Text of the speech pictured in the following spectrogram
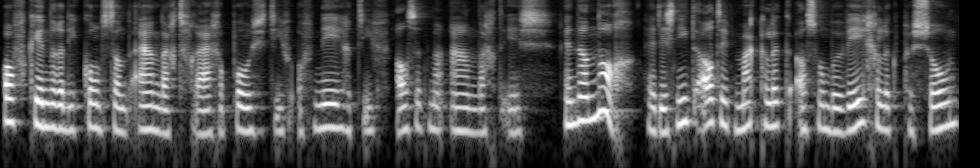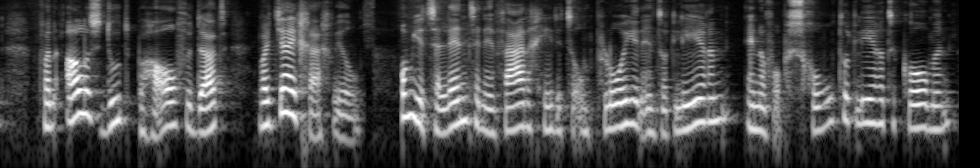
Of kinderen die constant aandacht vragen, positief of negatief, als het maar aandacht is. En dan nog, het is niet altijd makkelijk als zo'n bewegelijk persoon van alles doet behalve dat wat jij graag wil. Om je talenten en vaardigheden te ontplooien en tot leren en of op school tot leren te komen,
